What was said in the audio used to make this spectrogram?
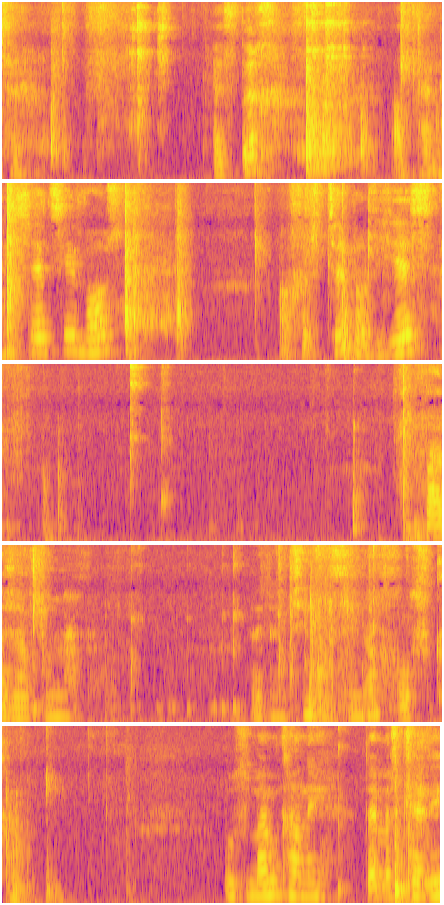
չէ։ Այստեղ արդեն հիշեցի, որ ախր չէ, որ ես բաժակ ունեմ։ Էլ ինչի մասին է խոսքը։ Ուզում եմ, քանի դեմրքերի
